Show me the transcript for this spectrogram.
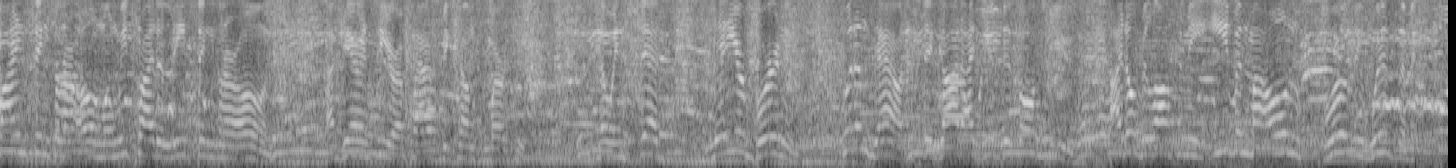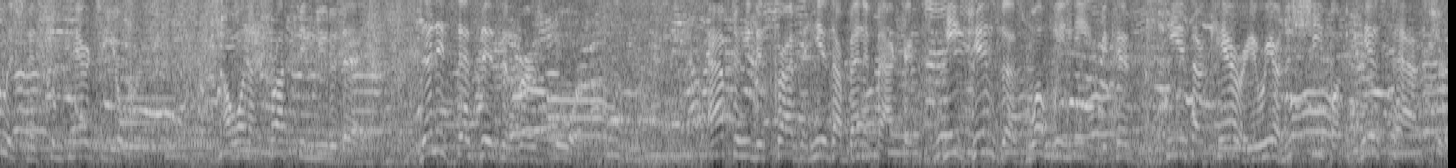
find things on our own, when we try to lead things on our own, I guarantee your path becomes murky. No, instead, lay your burdens, put them down, and say, God, I give this all to you. I don't belong to me. Even my own worldly wisdom is foolishness compared to yours. I want to trust in you today. Then it says this in verse 4 after he describes that he is our benefactor, he gives us what we need because he is our carrier. We are the sheep of his pasture.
